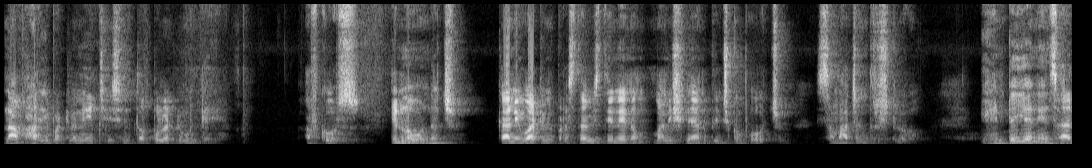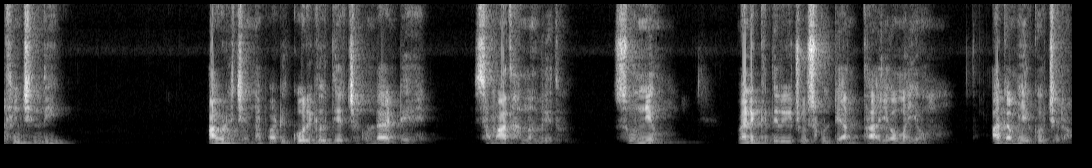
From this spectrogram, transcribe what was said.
నా భార్య పట్ల నేను చేసిన తప్పులంటూ ఉంటే. కోర్స్ ఎన్నో ఉండొచ్చు. కానీ వాటిని ప్రస్తావిస్తే నేను మనిషిని అనిపించుకోపోవచ్చు సమాజం దృష్టిలో. ఏంటయ్యా నేను సాధించింది? ఆవిడ చిన్నపాటి కోరికలు తీర్చకుండా అంటే సమాధానం లేదు. శూన్యం. వెనక్కి తిరిగి చూసుకుంటే అంతా అయోమయం అగమ్య గోచరం.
